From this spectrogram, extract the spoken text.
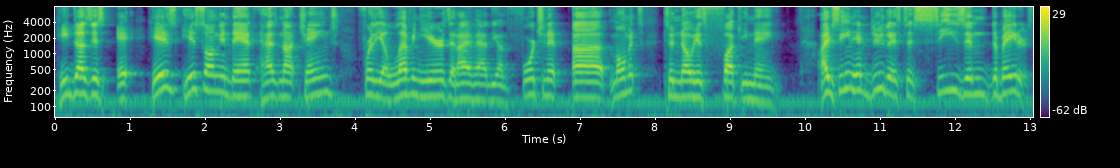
he does this. eh, His his song and dance has not changed for the 11 years that I have had the unfortunate uh, moments to know his fucking name. I've seen him do this to seasoned debaters.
